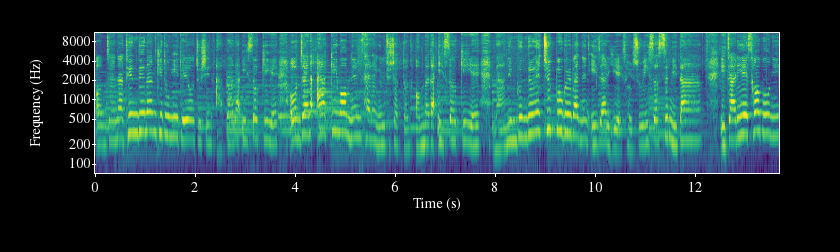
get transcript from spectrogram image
언제나 든든한 기둥이 되어주신 아빠가 있었기에, 언제나 아낌없는 사랑을 주셨던 엄마가 있었기에, 많은 분들의 축복을 받는 이 자리에 설 수 있었습니다. 이 자리에 서 보니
